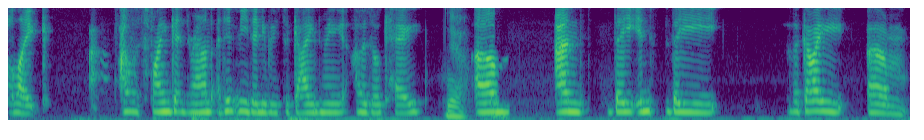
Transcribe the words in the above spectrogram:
like, I- was fine getting around. I didn't need anybody to guide me. I was okay. yeah. Um, and they in they, the guy um,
